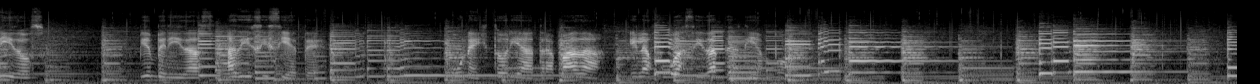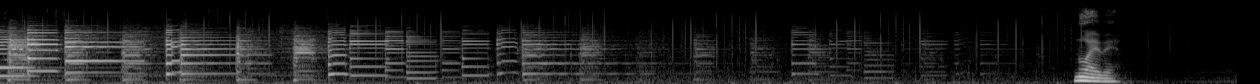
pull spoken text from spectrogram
Bienvenidos, bienvenidas a 17. Una historia atrapada en la fugacidad del tiempo. Nueve.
